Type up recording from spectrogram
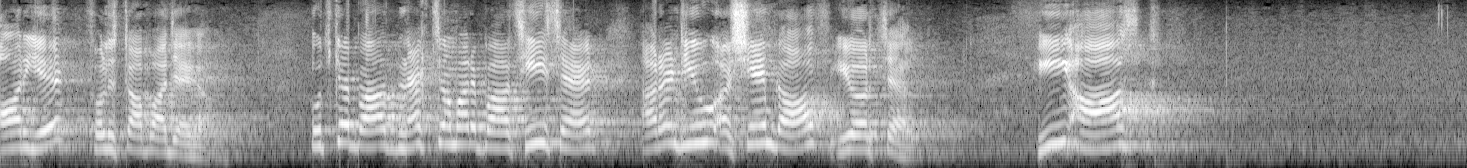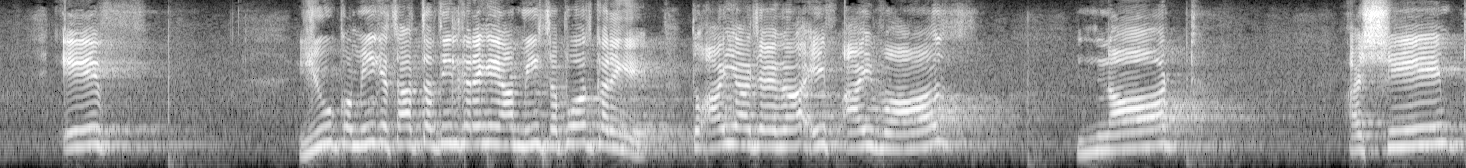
और ये फुल स्टॉप आ जाएगा। उसके बाद नेक्स्ट हमारे पास he said aren't you ashamed of your self he ask if you को मी के साथ तब्दील करेंगे या मी सपोज़ करेंगे तो आई आ जाएगा। If I was not ashamed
